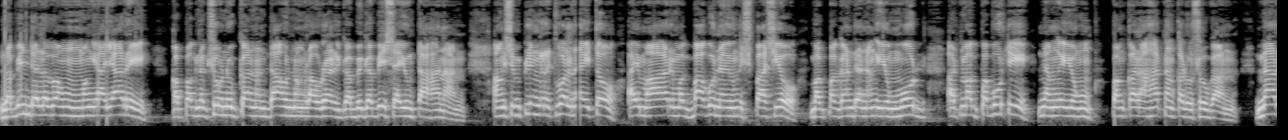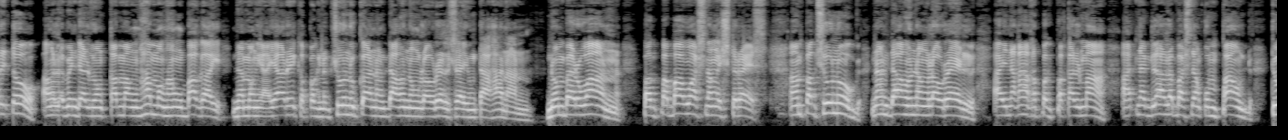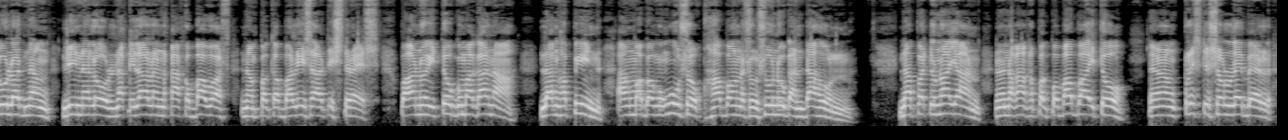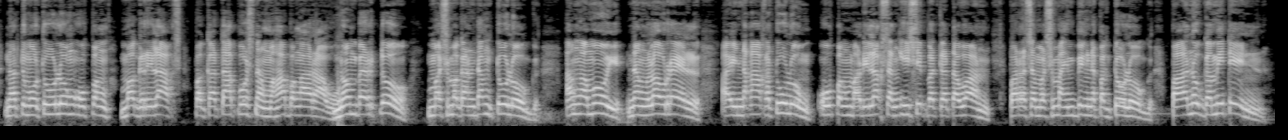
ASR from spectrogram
Labindalawang mangyayari kapag nagsunog ka ng dahon ng laurel gabi-gabi sa iyong tahanan. Ang simpleng ritual na ito ay maaaring magbago na iyong espasyo, magpaganda ng iyong mood at magpabuti ng iyong pangkalahatang kalusugan. Narito ang labindalawang kamanghamanghang bagay na mangyayari kapag nagsunog ka ng dahon ng laurel sa iyong tahanan. Number one, pagpabawas ng stress. Ang pagsunog ng dahon ng laurel ay nakakapagpakalma at naglalabas ng compound tulad ng linalol na kilalang nakakabawas ng pagkabalisa at stress. Paano ito gumagana? Langhapin ang mabangong usok habang nasusunog ang dahon. Napatunayan na nakakapagpababa ito ng cortisol level na tumutulong upang mag-relax pagkatapos ng mahabang araw. Number 2, mas magandang tulog. Ang amoy ng laurel ay nakakatulong upang ma-relax ang isip at katawan para sa mas mahimbing na pagtulog. Paano gamitin?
